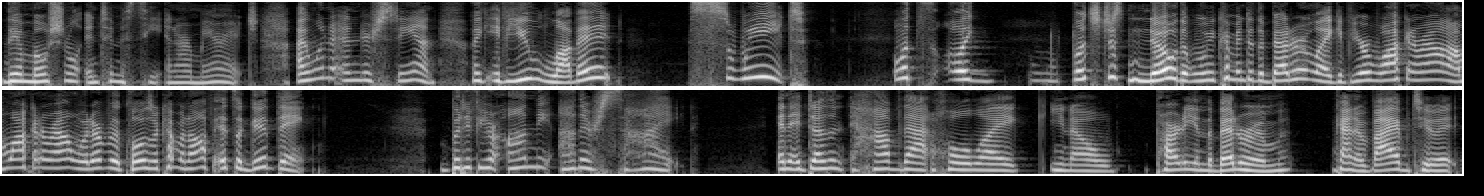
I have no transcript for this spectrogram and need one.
the emotional intimacy in our marriage i want to understand like if you love it sweet. Let's like let's just know that when we come into the bedroom, like if you're walking around, I'm walking around, whatever the clothes are coming off, it's a good thing. But if you're on the other side and it doesn't have that whole like, you know, party in the bedroom kind of vibe to it,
